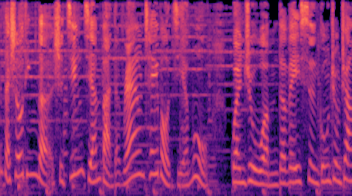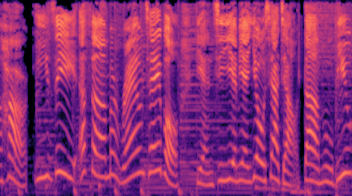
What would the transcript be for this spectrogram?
现在收听的是精简版的 Round Table 节目，关注我们的微信公众账号 EZFM Round Table，点击页面右下角弹幕 view，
